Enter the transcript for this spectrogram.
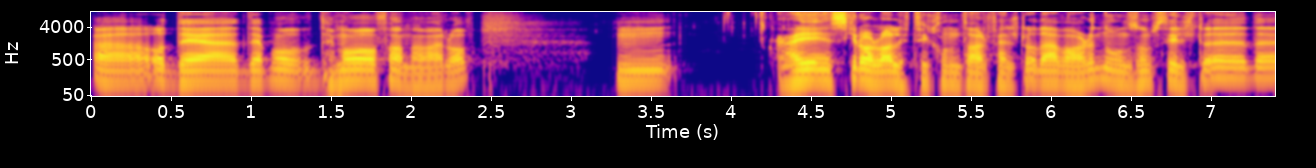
Uh, og det, det, må, det må faen meg være lov. Mm, jeg scrolla litt i kommentarfeltet, og der var det noen som stilte det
